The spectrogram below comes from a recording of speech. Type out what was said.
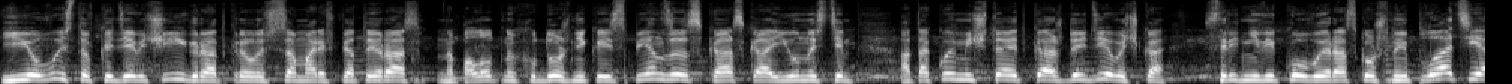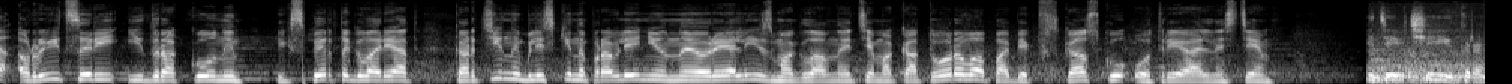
Ее выставка «Девичьи игры» открылась в Самаре в пятый раз. На полотнах художника из Пензы сказка о юности. О такой мечтает каждая девочка. Средневековые роскошные платья, рыцари и драконы. Эксперты говорят, картины близки направлению неореализма, главная тема которого – побег в сказку от реальности девичьи игры,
